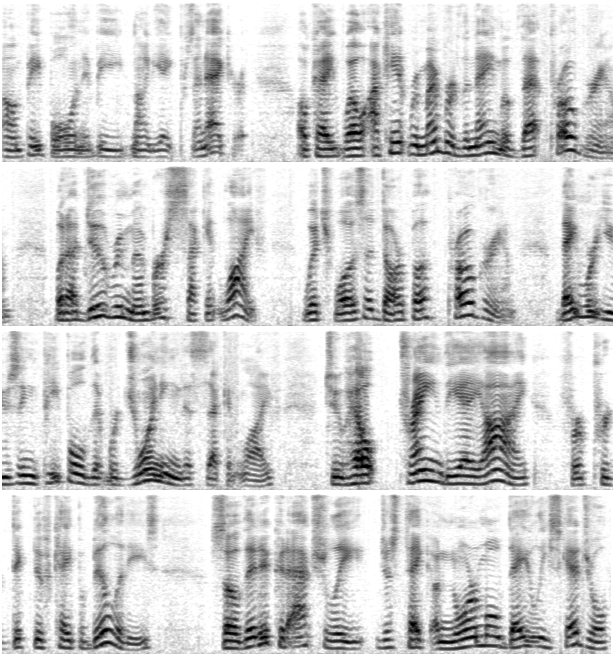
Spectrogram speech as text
on people and it'd be ninety eight percent accurate. Okay, well, I can't remember the name of that program, but I do remember Second Life, which was a DARPA program. They were using people that were joining this Second Life to help train the AI for predictive capabilities so that it could actually just take a normal daily schedule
